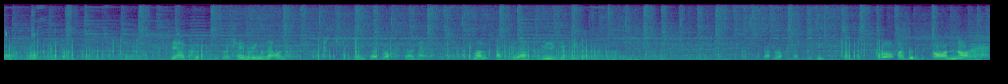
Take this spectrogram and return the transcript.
Worse than I. Could I ring on that one. Use that rock slab. No, that's, that's really grippy. That rock slab's grippy. Oh my goodness. Oh no.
